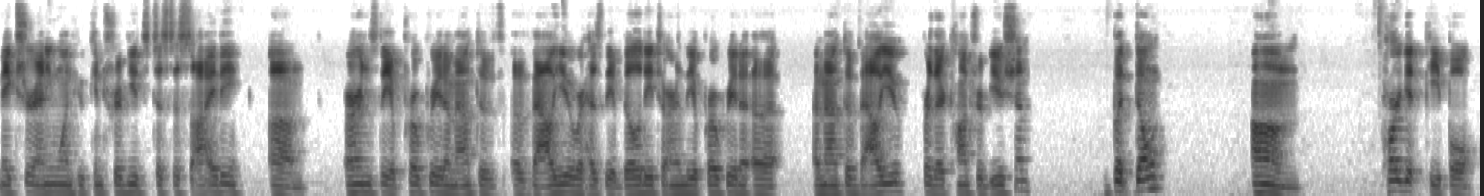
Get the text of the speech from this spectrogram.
Make sure anyone who contributes to society um, earns the appropriate amount of, of, value or has the ability to earn the appropriate uh, amount of value for their contribution. But don't um, target people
